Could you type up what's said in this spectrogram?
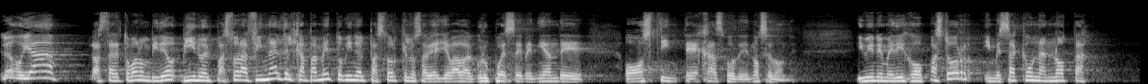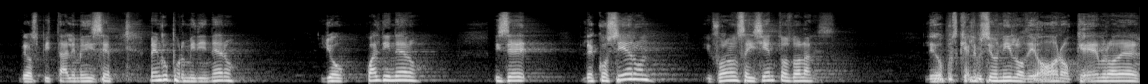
Luego ya hasta le tomaron video, vino el pastor. Al final del campamento vino el pastor que los había llevado al grupo ese, venían de Austin, Texas o de no sé dónde. Y vino y me dijo, pastor, y me saca una nota de hospital y me dice, vengo por mi dinero. Y yo, ¿cuál dinero? Dice, le cosieron y fueron 600 dólares. Le digo, pues qué le pusieron hilo de oro, qué, brother.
